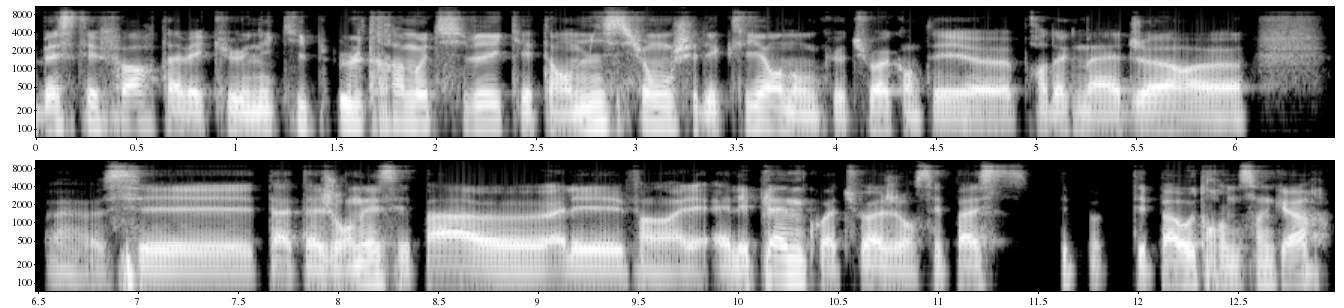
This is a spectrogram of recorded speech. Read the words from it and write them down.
best effort avec une équipe ultra motivée qui est en mission chez des clients. Donc, tu vois, quand tu es euh, product manager, euh, euh, c'est ta, ta journée, c'est pas, elle est, enfin, elle, est pleine, quoi. Tu vois, genre, c'est pas, t'es pas aux 35 heures.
